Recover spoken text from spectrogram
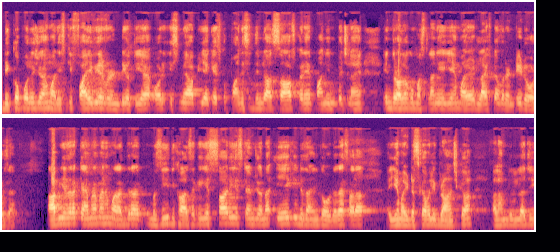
डिको पॉलिश जो है हमारी इसकी फाइव ईयर वारंटी होती है और इसमें आप यह कि इसको पानी से दिन रात साफ़ करें, पानी पे चलाएँ। इन दरवाज़ों को मसला नहीं है, ये हमारे लाइफ टाइम वारंटी डोर्स हैं। आप ये ज़रा कैमरा मैन हमारा ज़रा मजीद दिखा सके, ये सारी इस टाइम जो है ना, एक ही डिज़ाइन का ऑर्डर है सारा, ये हमारी डस्का वाली ब्रांच का अलहमदिल्ला जी।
